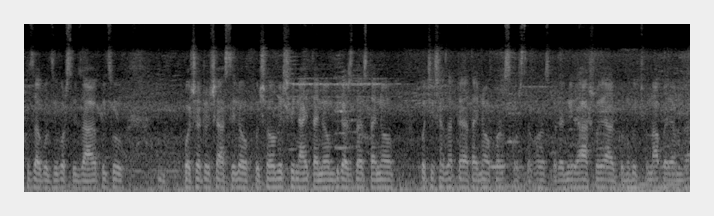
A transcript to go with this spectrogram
খোঁজাখুঁজি করছি, যা কিছু পয়সা টয়সা আসছিল পয়সাও বেশি নাই তাই নিয়েও বিকাশ দাস তাই নিয়েও পঁচিশ হাজার টাকা তাই নিয়েও খরচ করছে, খরচ করে নিরাশ হয়ে আর কোনো কিছু না পাই আমরা,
